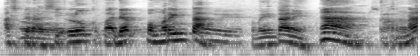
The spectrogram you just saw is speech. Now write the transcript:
aspirasi lu kepada pemerintah Oh, iya. pemerintah nih Nah, karena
